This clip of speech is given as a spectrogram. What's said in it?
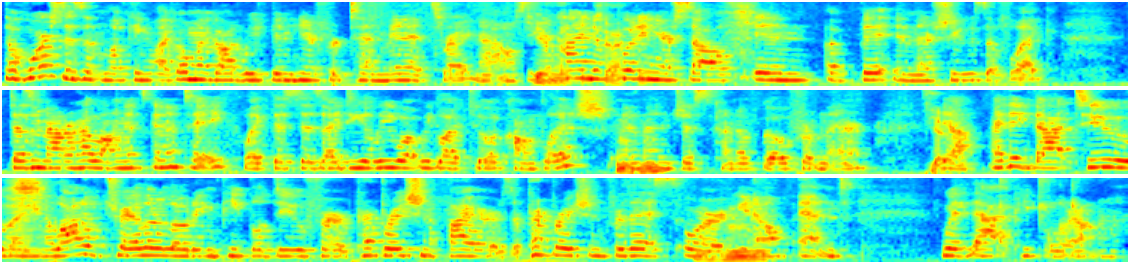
the horse isn't looking like, oh my God, we've been here for 10 minutes right now. So yeah, you're kind exactly. of putting yourself in a bit in their shoes of like, doesn't matter how long it's going to take. Like this is ideally what we'd like to accomplish, mm-hmm. and then just kind of go from there. Yep. Yeah, I think that too. I mean, a lot of trailer loading people do for preparation of fires or preparation for this, or mm-hmm. you know, and with that, people are on a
